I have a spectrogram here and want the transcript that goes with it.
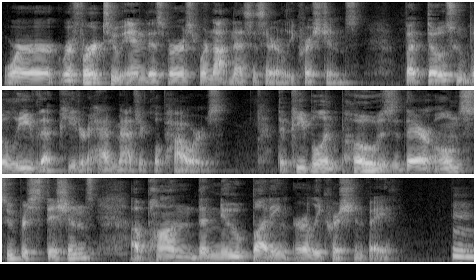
were referred to in this verse were not necessarily Christians, but those who believed that Peter had magical powers. The people imposed their own superstitions upon the new budding early Christian faith. Hmm.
